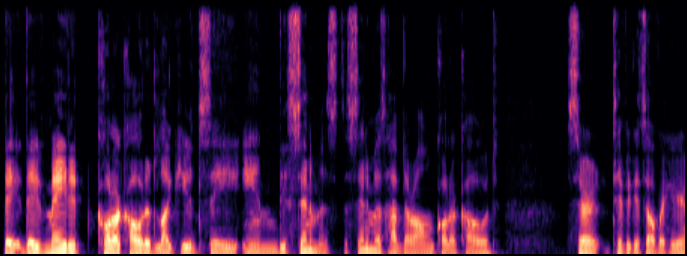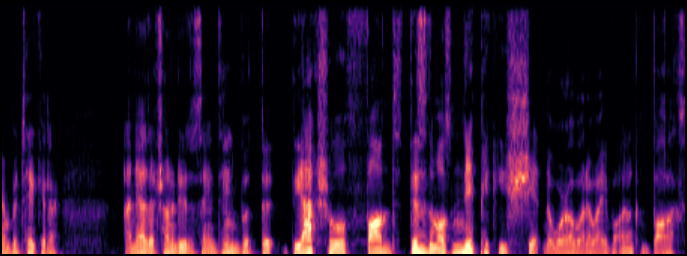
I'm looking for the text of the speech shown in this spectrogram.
they they've made it color coded like you'd see in the cinemas. The cinemas have their own color code certificates over here in particular and now they're trying to do the same thing. But the the actual font, this is the most nitpicky shit in the world, by the way. But I don't give bollocks,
